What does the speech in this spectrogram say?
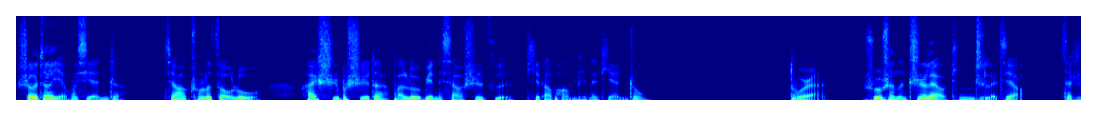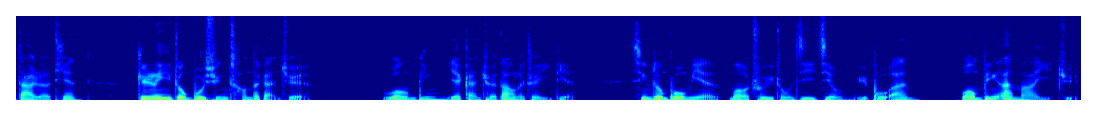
手脚也不闲着，脚除了走路。还时不时的把路边的小石子踢到旁边的田中。突然，树上的知了停止了叫，在这大热天，给人一种不寻常的感觉。王斌也感觉到了这一点，心中不免冒出一种寂静与不安。王斌暗骂一句：“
